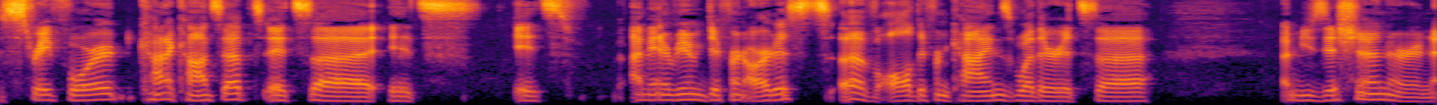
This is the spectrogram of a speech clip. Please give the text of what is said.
straightforward kind of concept. It's. Uh, it's. It's. I'm interviewing different artists of all different kinds, whether it's uh, a musician or an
